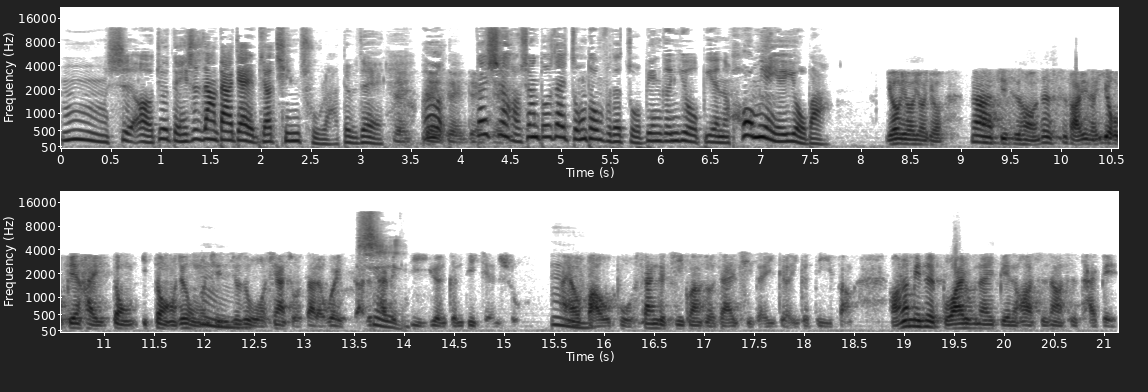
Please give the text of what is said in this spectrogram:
嗯，是哦，就等于是让大家也比较清楚啦，对不对？对对对，对，呃。但是好像都在总统府的左边跟右边呢，后面也有吧？有有有有。那其实哈，这个司法院的右边还有一栋一栋，就是我们其实就是我现在所在的位置啊，嗯、就是台北地院跟地检署，还有法务部三个机关合在一起的一个一个地方。好，那面对博爱路那一边的话，实际上是台北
